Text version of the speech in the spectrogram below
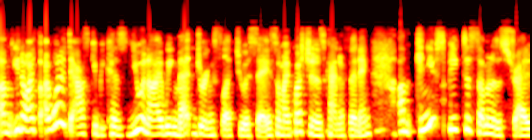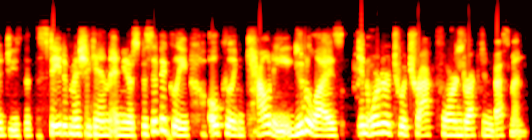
Um, you know, I, th- I wanted to ask you because you and I, we met during Select USA. So my question is kind of fitting. Um, can you speak to some of the strategies that the state of Michigan and, you know, specifically Oakland County utilize in order to attract foreign direct investment?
